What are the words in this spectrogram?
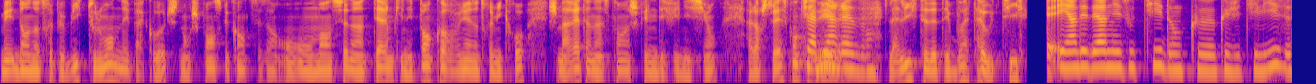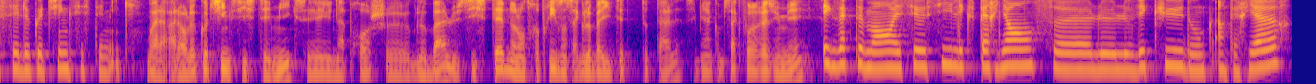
mais dans notre public, tout le monde n'est pas coach. Donc je pense que quand on, mentionne un terme qui n'est pas encore venu à notre micro, je m'arrête un instant et je fais une définition. Alors je te laisse continuer. Tu as bien raison. La liste de tes boîtes à outils. Et un des derniers outils donc, euh, que j'utilise, c'est le coaching systémique. Voilà, alors le coaching systémique, c'est une approche euh, globale, le système de l'entreprise dans sa globalité totale. C'est bien comme ça qu'il faut le résumer. Exactement, et c'est aussi l'expérience, euh, le, vécu donc intérieur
